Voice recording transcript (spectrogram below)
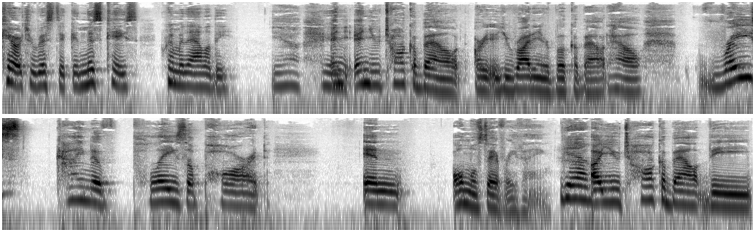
characteristic, in this case, criminality. Yeah. And and you talk about or you write in your book about how race kind of plays a part in almost everything. Yeah. Uh, you talk about the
